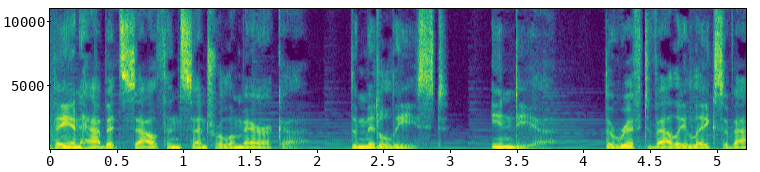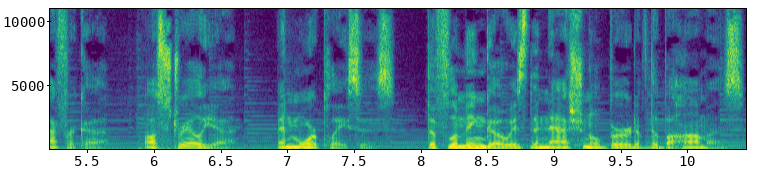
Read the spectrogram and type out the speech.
They inhabit South and Central America, the Middle East, India, the Rift Valley Lakes of Africa, Australia, and more places. The flamingo is the national bird of the Bahamas.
